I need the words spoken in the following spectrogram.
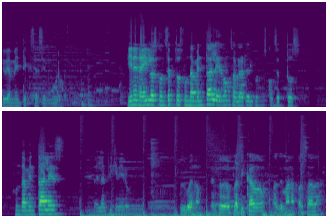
y obviamente que sea seguro. Vienen ahí los conceptos fundamentales, vamos a hablar de algunos conceptos fundamentales. Adelante, ingeniero. Pues bueno, dentro de lo platicado la semana pasada,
